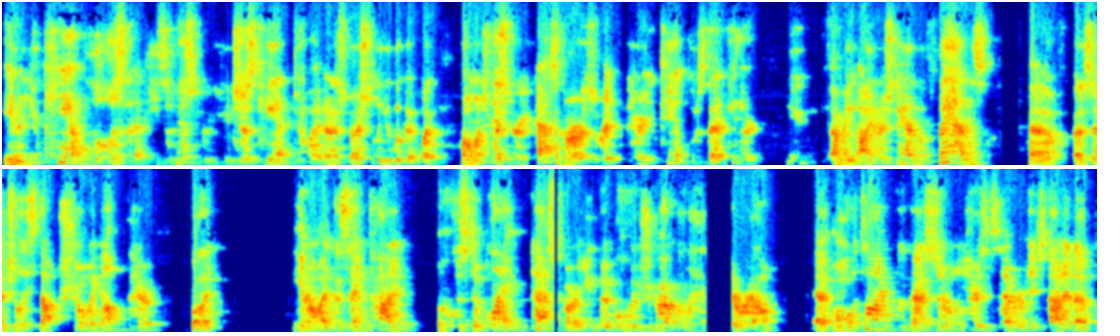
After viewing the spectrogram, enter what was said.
you know, you can't lose that piece of history. You just can't do it. And especially you look at what how much history NASCAR has written there, you can't lose that either. You, I mean, I understand the fans have essentially stopped showing up there, but you know, at the same time, who's to blame? NASCAR. You've been moving Chicagoland around all the time for the past several years. It's never, it's not in a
